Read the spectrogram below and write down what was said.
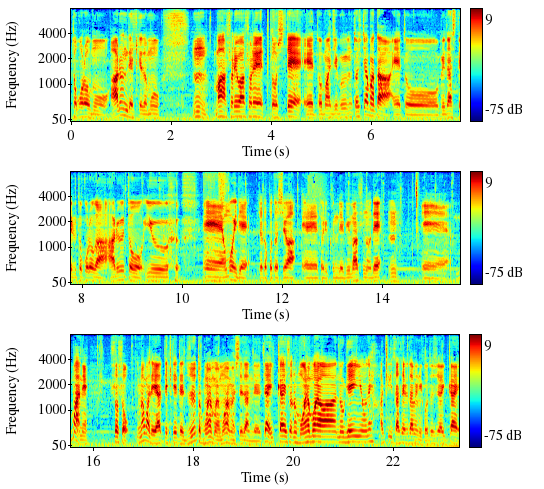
ところもあるんですけどもうん。まあそれはそれとしてえっ、ー、とまあ自分としてはまたえっ、ー、と目指してるところがあるという えー、思いでちょっと今年は、えー、取り組んでみますのでうん。えー、まあねそうそう。今までやってきててずっとモヤモヤモヤモヤしてたんでじゃあ一回そのモヤモヤの原因をねはっきりさせるために今年は一回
